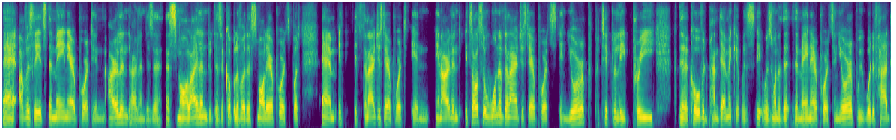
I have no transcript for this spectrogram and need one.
uh, obviously it's the main airport in Ireland. Ireland is a, a small island. There's a couple of other small airports, but um, it, it's the largest airport in, in Ireland. It's also one of the largest airports in Europe, particularly pre the COVID pandemic. It was it was one of the, the main airports in Europe. We would have had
